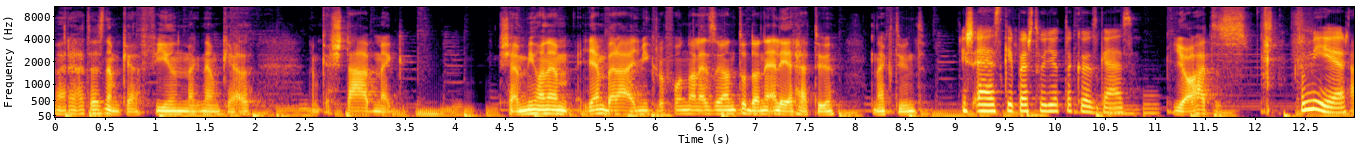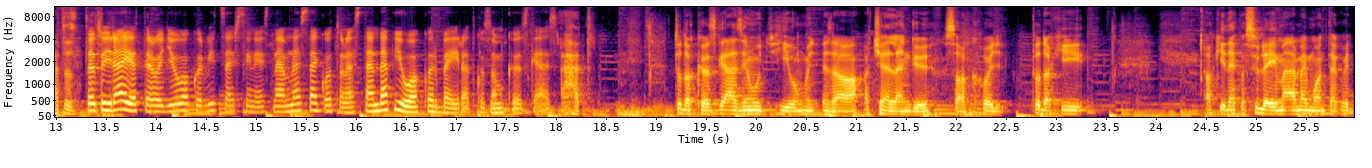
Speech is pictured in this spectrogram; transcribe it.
Mert hát ez nem kell film, meg nem kell, nem kell stáb, meg semmi, hanem egy ember áll egy mikrofonnal, ez olyan, tudod, elérhetőnek tűnt. És ehhez képest, hogy jött a közgáz? Ja, hát ez... Miért? Hát az... Tehát, hogy rájöttél, hogy jó, akkor vicces színész nem leszek, ott van a stand-up, jó, akkor beiratkozom közgázra. Hát, tudod, a közgáz, én úgy hívom, hogy ez a, a csellengő szak, hogy tudod, aki akinek a szülei már megmondták, hogy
